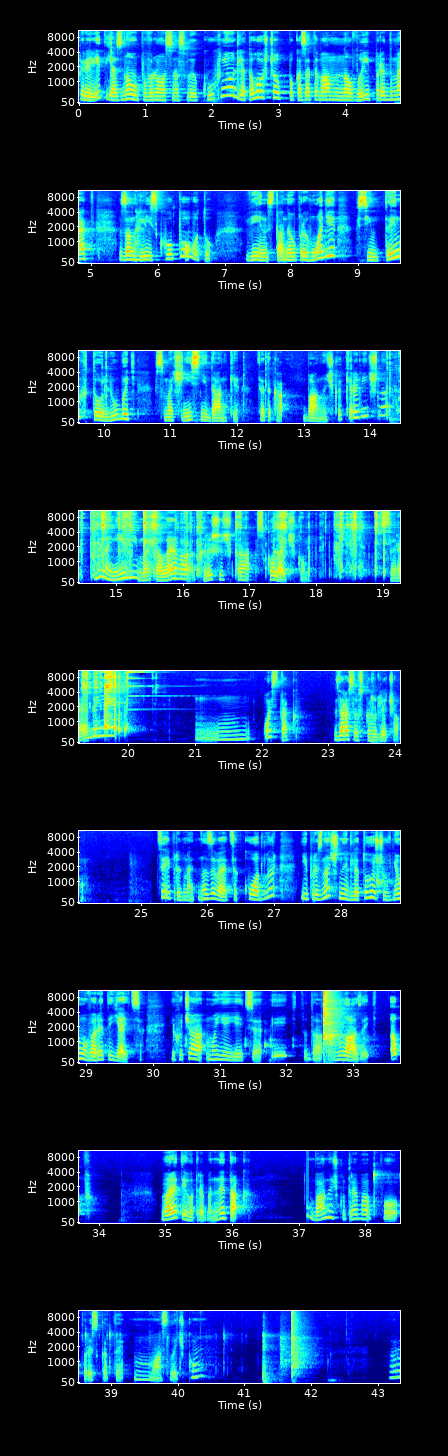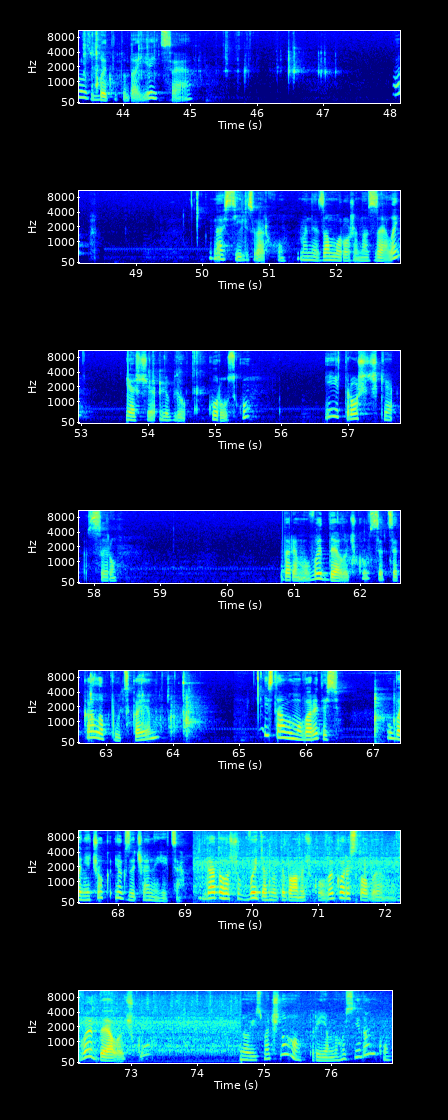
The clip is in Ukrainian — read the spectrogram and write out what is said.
Привіт! Я знову повернулася на свою кухню для того, щоб показати вам новий предмет з англійського побуту. Він стане у пригоді всім тим, хто любить смачні сніданки. Це така баночка керамічна, і на ній металева кришечка з колечком. Всередині ось так. Зараз розкажу для чого. Цей предмет називається кодлер і призначений для того, щоб в ньому варити яйця. І хоча моє яйце і туди влазить, оп, варити його треба не так. Баночку треба поприскати масличком, розбити туди яйце. Оп. На сіль зверху у мене заморожена зелень. Я ще люблю кукурузку і трошечки сиру. Беремо виделочку, все це калапуцькаємо і ставимо варитись у банячок, як звичайне яйце. Для того, щоб витягнути баночку, використовуємо виделочку. Ну і смачного, приємного сніданку.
